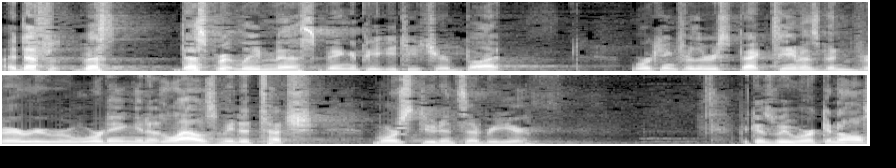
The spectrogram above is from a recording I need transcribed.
I def- desperately miss being a PE teacher, but working for the Respect team has been very rewarding, and it allows me to touch more students every year because we work in all,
